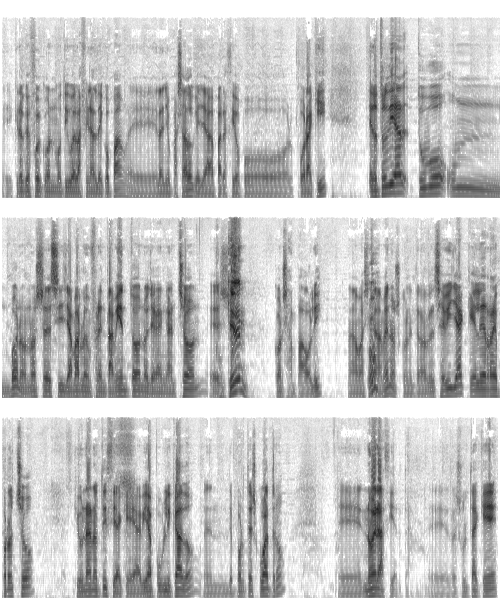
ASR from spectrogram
eh, creo que fue con motivo de la final de Copa eh, el año pasado, que ya apareció por, por aquí. El otro día tuvo un, bueno, no sé si llamarlo enfrentamiento, no llega enganchón. Es ¿Con quién? Con San Paoli, nada más y Oh. nada menos, con el entrenador del Sevilla, que le reprochó que una noticia que había publicado en Deportes 4 eh, no era cierta. Resulta que,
